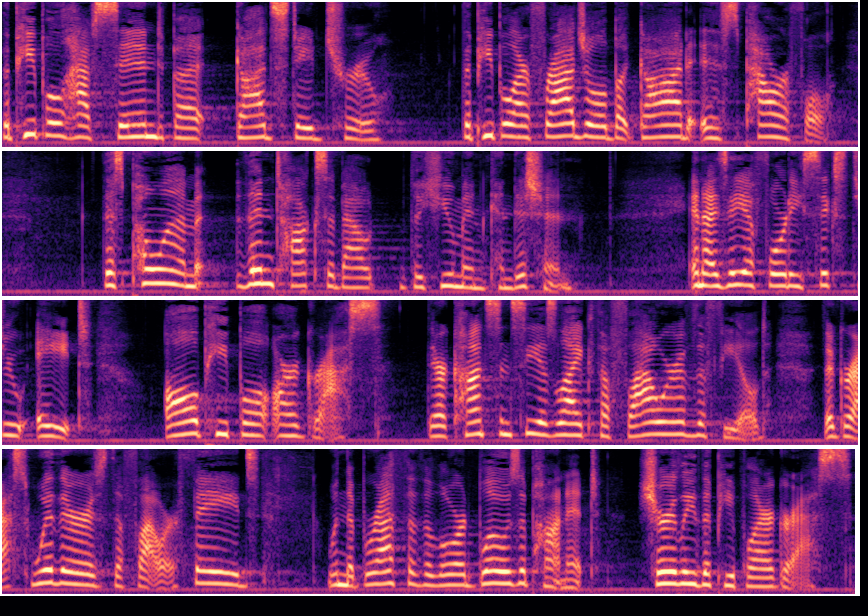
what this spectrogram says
The people have sinned, but God stayed true. The people are fragile, but God is powerful. This poem then talks about the human condition. In Isaiah 46 through 8, all people are grass. Their constancy is like the flower of the field. The grass withers, the flower fades. When the breath of the Lord blows upon it, surely the people are grass.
